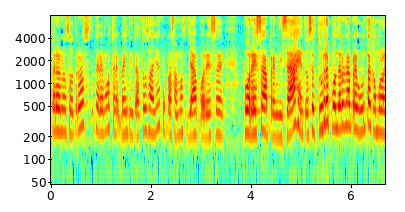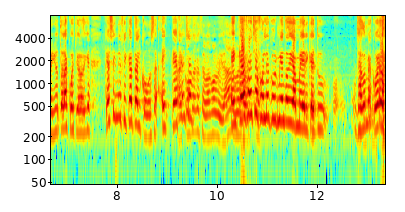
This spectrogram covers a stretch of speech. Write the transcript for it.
Pero nosotros tenemos veintitantos años que pasamos ya por ese, por ese aprendizaje. Entonces tú responder una pregunta como los niños te la cuestionan, ¿qué significa tal cosa? ¿En qué fecha, ¿en qué fecha fue el descubrimiento de América? Y tú, ya no me acuerdo.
